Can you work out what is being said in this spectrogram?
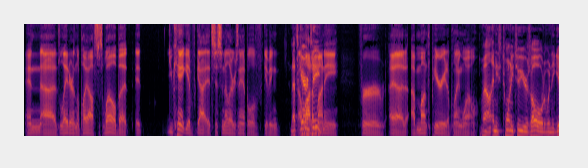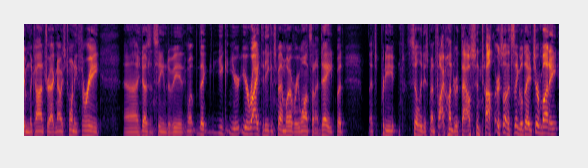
And uh, later in the playoffs as well. But it you can't give guy. It's just another example of giving That's a lot of money for a, a month period of playing well. Well, and he's 22 years old when you give him the contract. Now he's 23. Uh, he doesn't seem to be. Well, the, you, you're, you're right that he can spend whatever he wants on a date, but that's pretty silly to spend $500,000 on a single day. It's your money,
